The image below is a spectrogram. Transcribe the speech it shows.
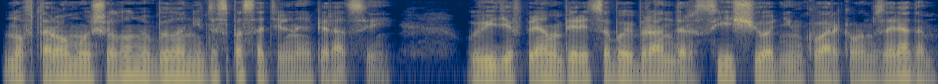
Но второму эшелону было не до спасательной операции. Увидев прямо перед собой Брандер с еще одним кварковым зарядом,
